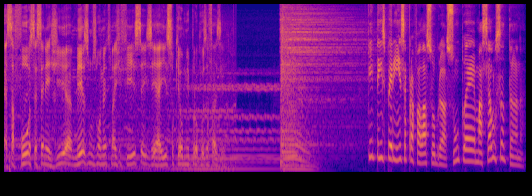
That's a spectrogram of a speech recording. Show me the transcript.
essa força, essa energia, mesmo nos momentos mais difíceis, e é isso que eu me propus a fazer. Quem tem experiência para falar sobre o assunto é Marcelo Santana.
